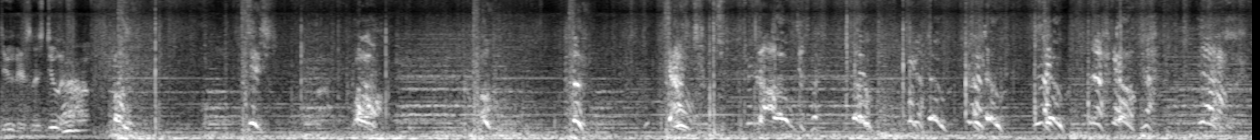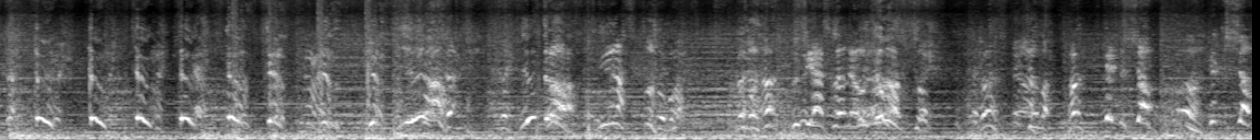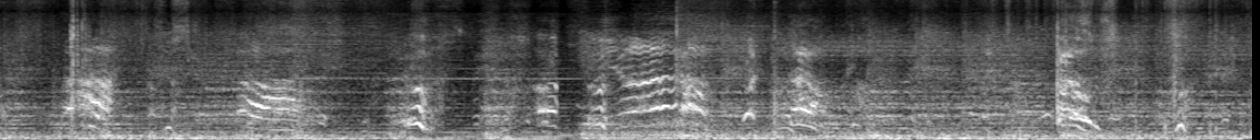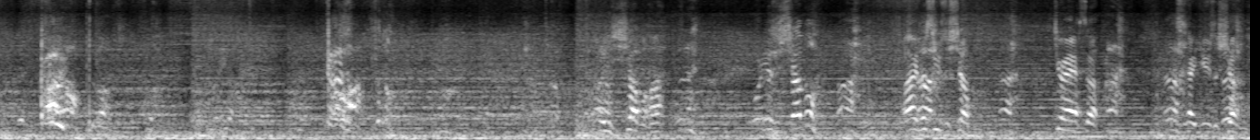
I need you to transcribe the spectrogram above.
do this. Let's do it. Get the shovel! Get the shovel! Oh, use a shovel, huh? Want to use a shovel? All right, let's use a shovel. Get your ass up. This is how you use a shovel.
